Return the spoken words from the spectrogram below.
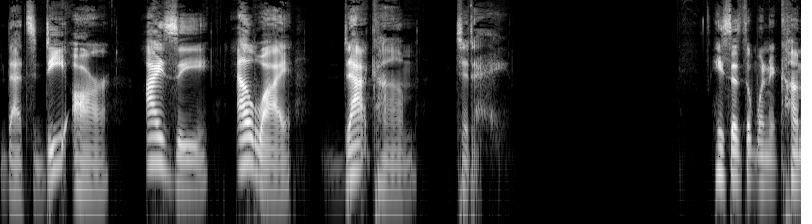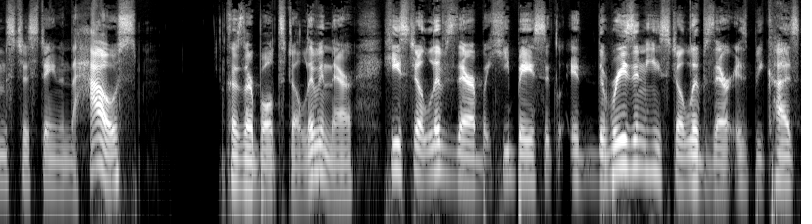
That's D R I Z L Y dot com today. He says that when it comes to staying in the house, because they're both still living there. He still lives there, but he basically, it, the reason he still lives there is because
